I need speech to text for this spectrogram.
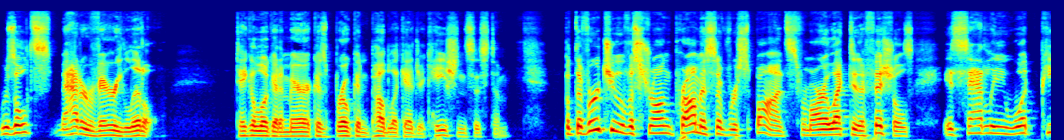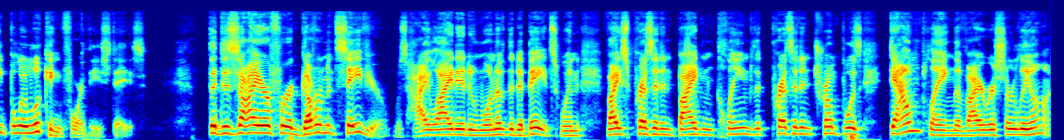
Results matter very little. Take a look at America's broken public education system. But the virtue of a strong promise of response from our elected officials is sadly what people are looking for these days. The desire for a government savior was highlighted in one of the debates when Vice President Biden claimed that President Trump was downplaying the virus early on.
